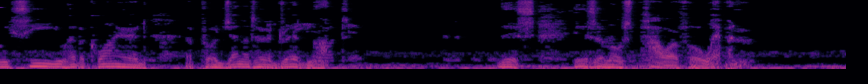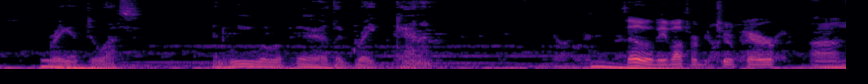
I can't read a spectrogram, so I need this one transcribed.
We see you have acquired a progenitor dreadnought. This is a most powerful weapon. Bring it to us, and we will repair the great cannon. So they've offered to repair um,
